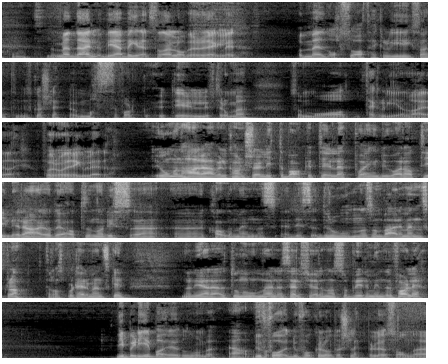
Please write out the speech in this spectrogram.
Akkurat. Men er, vi er begrensa av lover og regler. Men også av teknologi. ikke sant? Vi skal slippe masse folk ut i luftrommet. Så må teknologien være der for å regulere det. Jo, men her er vel kanskje litt tilbake til et poeng du har hatt tidligere. er jo det at Når disse, uh, disse dronene som bærer mennesker, da, transporterer mennesker, når de er autonome eller selvkjørende, så blir det mindre farlig. De blir bare autonome. Ja, for... du, får, du, får, ikke lov til å slippe løs sånne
